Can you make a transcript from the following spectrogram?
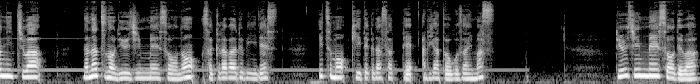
んにちは。七つの竜神瞑想の桜庭ルビーです。いつも聞いてくださってありがとうございます。竜神瞑想では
